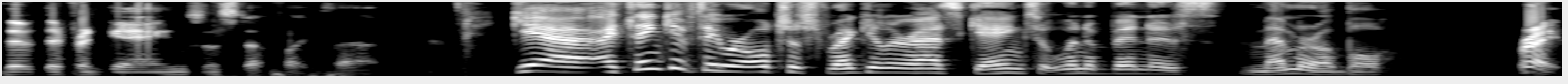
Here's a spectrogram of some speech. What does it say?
the different gangs and stuff like that. Yeah, I think if they were all just regular ass gangs, it wouldn't have been as memorable. Right.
